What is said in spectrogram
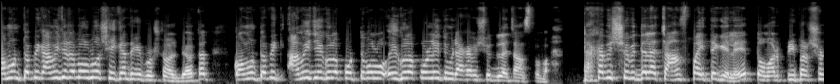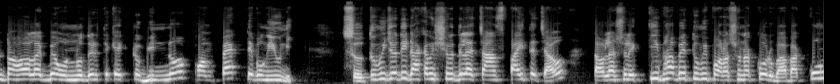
কমন টপিক আমি যেটা বলব সেখান থেকে প্রশ্ন আসবে। অর্থাৎ কমন টপিক আমি যেগুলো পড়তে বলব, ওইগুলো পড়লেই তুমি ঢাকা বিশ্ববিদ্যালয়ে চান্স পাবা। ঢাকা বিশ্ববিদ্যালয়ে চান্স পাইতে গেলে তোমার প্রিপারেশনটা হওয়া লাগবে অন্যদের থেকে একটু ভিন্ন কম্প্যাক্ট এবং ইউনিক সো তুমি যদি ঢাকা বিশ্ববিদ্যালয়ে চান্স পাইতে চাও, তাহলে আসলে কীভাবে তুমি পড়াশোনা করবা বা কোন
